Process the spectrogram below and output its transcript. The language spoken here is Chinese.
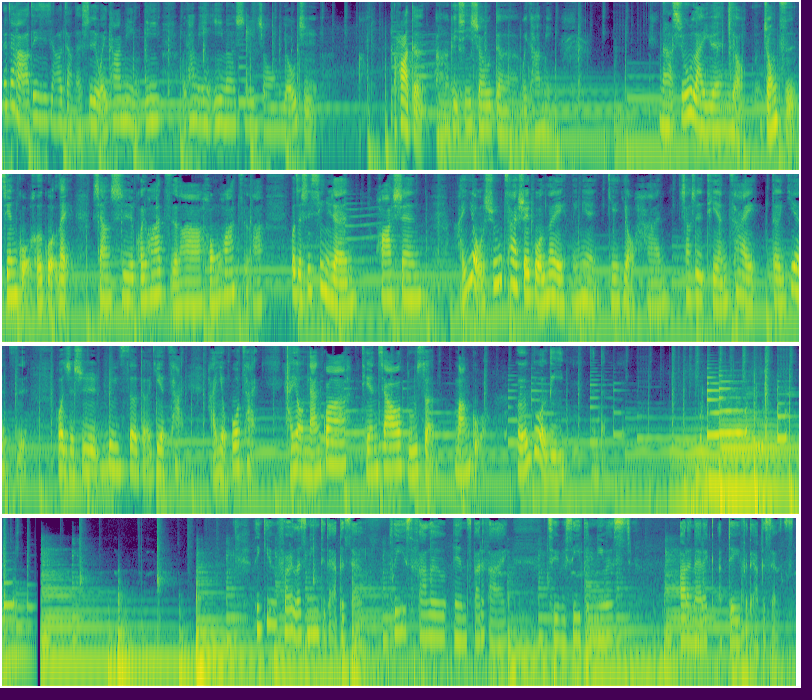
大家好，这一期想要讲的是维他命 E。维他命 E 呢是一种油脂化的啊，可以吸收的维他命。那食物来源有种子、坚果和果类，像是葵花籽啦、红花籽啦，或者是杏仁、花生，还有蔬菜水果类里面也有含。像是甜菜的叶子，或者是绿色的叶菜，还有菠菜，还有南瓜、甜椒、芦笋、芒果和洛梨等等。Thank you for listening to the episode. Please follow in Spotify. to receive the newest automatic update for the episodes.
